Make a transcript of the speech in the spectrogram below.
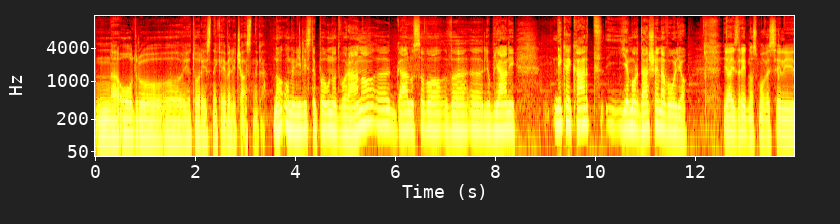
Na odru eh, je to res nekaj veličastnega. No, omenili ste polno dvorano eh, Galusovo v eh, Ljubljani. Nekaj kart je morda še na voljo. Ja, izredno smo veseli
